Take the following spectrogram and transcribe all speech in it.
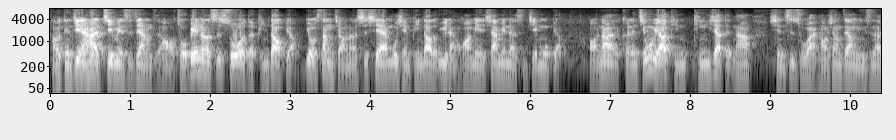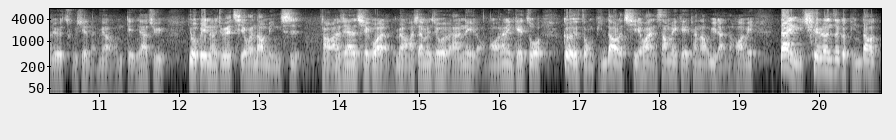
好，点进来它的界面是这样子哈，左边呢是所有的频道表，右上角呢是现在目前频道的预览画面，下面呢是节目表。好，那可能节目表要停停一下，等它显示出来，好像这样明示它就会出现了，没有？我们点下去，右边呢就会切换到明示。好，那现在切过来了，没有？啊，下面就会有它的内容哦。那你可以做各种频道的切换，上面可以看到预览的画面。待你确认这个频道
